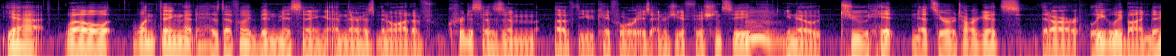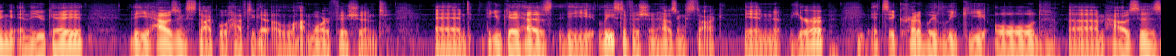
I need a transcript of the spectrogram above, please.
Yeah, well, one thing that has definitely been missing, and there has been a lot of criticism of the UK for, is energy efficiency. Mm. You know, to hit net zero targets that are legally binding in the UK, the housing stock will have to get a lot more efficient. And the UK has the least efficient housing stock in Europe. It's incredibly leaky, old um, houses,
